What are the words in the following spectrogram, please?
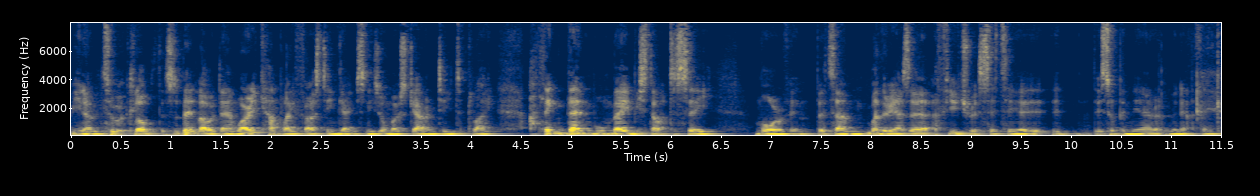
you know, to a club that's a bit lower down where he can play first team games and he's almost guaranteed to play. I think then we'll maybe start to see more of him. But um, whether he has a, a future at City, it, it, it's up in the air at the minute. I think.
